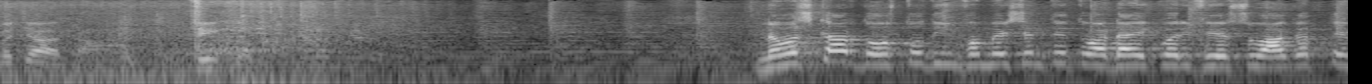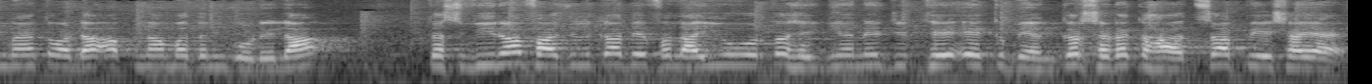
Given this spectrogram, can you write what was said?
ਬਚਾਤਾ ਠੀਕ ਹੈ। ਨਮਸਕਾਰ ਦੋਸਤੋ, ਦੀ ਇਨਫੋਰਮੇਸ਼ਨ ਤੇ ਤੁਹਾਡਾ ਇੱਕ ਵਾਰੀ ਫੇਰ ਸਵਾਗਤ ਤੇ ਮੈਂ ਤੁਹਾਡਾ ਆਪਣਾ ਮਦਨ ਗੋੜੇਲਾ ਤਸਵੀਰਾਂ ਫਾਜ਼ਿਲਕਾ ਦੇ ਫਲਾਈਓਵਰ ਤੋਂ ਹੈਗੀਆਂ ਨੇ, ਜਿੱਥੇ ਇੱਕ ਭਿਅੰਕਰ ਸੜਕ ਹਾਦਸਾ ਪੇਸ਼ ਆਇਆ ਹੈ।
